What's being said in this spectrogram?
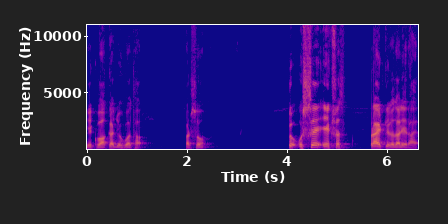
کہ ایک واقعہ جو ہوا تھا پرسوں، تو اس سے ایک شخص پرائڈ کی غذا لے رہا ہے۔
